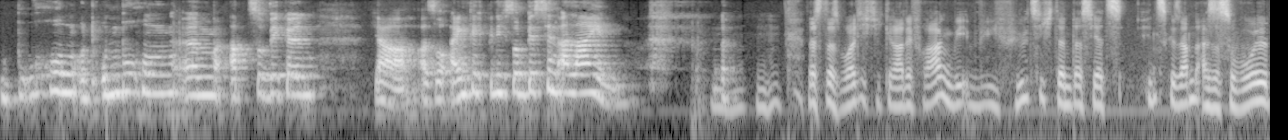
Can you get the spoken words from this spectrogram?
Buchungen und Umbuchungen ähm, abzuwickeln. Ja, also eigentlich bin ich so ein bisschen allein. Das, das wollte ich dich gerade fragen. Wie, wie fühlt sich denn das jetzt insgesamt, also sowohl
